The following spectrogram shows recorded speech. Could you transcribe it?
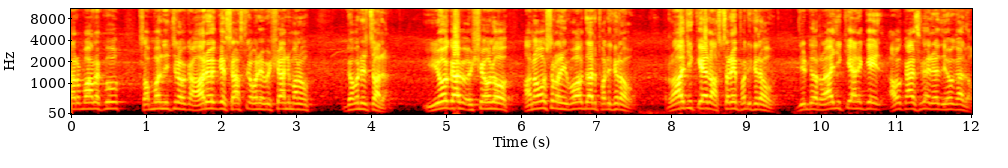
ధర్మాలకు సంబంధించిన ఒక ఆరోగ్య శాస్త్రం అనే విషయాన్ని మనం గమనించాలి. యోగా విషయంలో అనవసర వివాదాలు పనికిరావు. రాజకీయాలు అస్సలే పనికిరావు. దీంట్లో రాజకీయానికి అవకాశమే లేదు యోగాలో.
